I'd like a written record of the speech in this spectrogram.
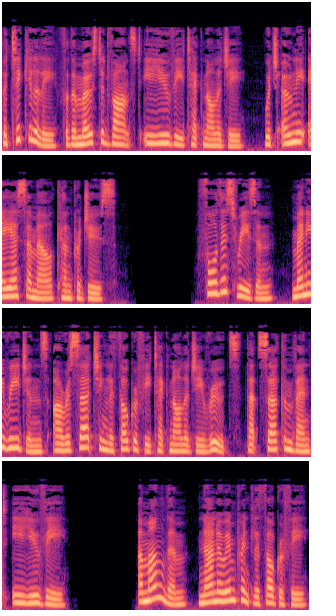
particularly for the most advanced EUV technology, which only ASML can produce. For this reason, many regions are researching lithography technology routes that circumvent EUV. Among them, nanoimprint lithography,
